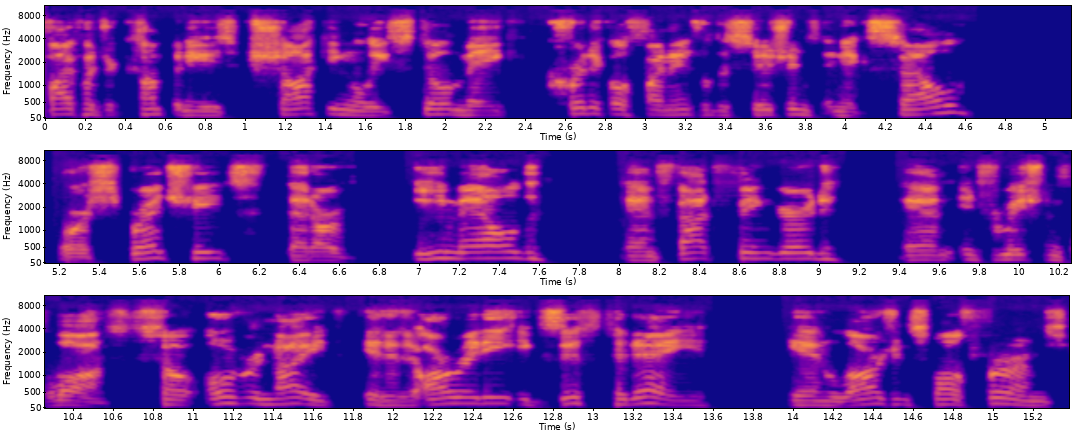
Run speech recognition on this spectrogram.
500 companies shockingly still make critical financial decisions in Excel or spreadsheets that are emailed and fat fingered and information is lost. So overnight, it has already exists today in large and small firms.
